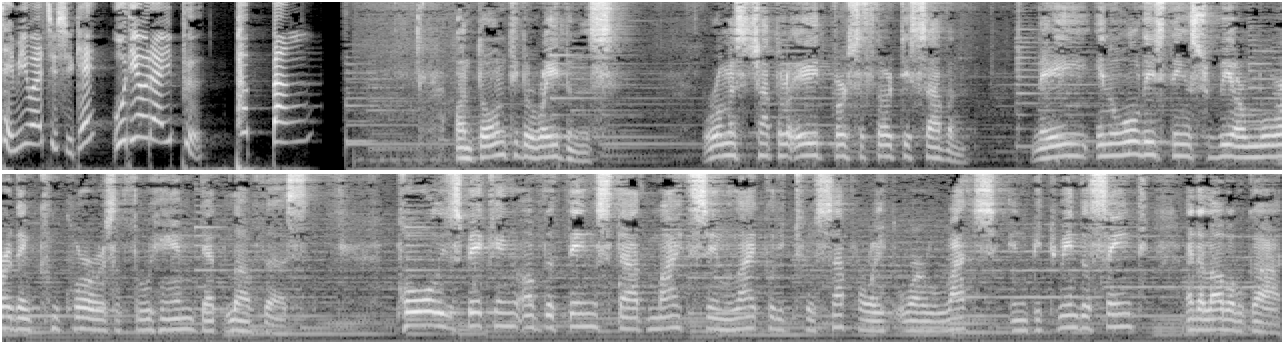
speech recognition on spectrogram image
재미와 지식의 오디오 라이프 팝빵 Undaunted Radiance Romans chapter 8 verse 37 Nay, in all these things we are more than conquerors through him that loved us. Paul is speaking of the things that might seem likely to separate or watch in between the saint and the love of God.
